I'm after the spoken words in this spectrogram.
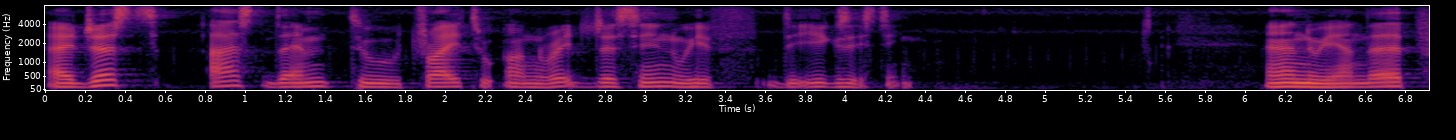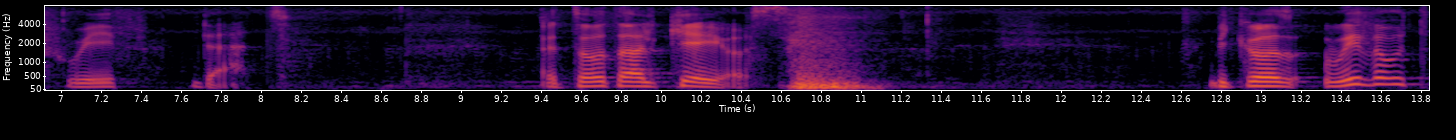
I just asked them to try to enrich the scene with the existing. And we end up with that. A total chaos. because without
